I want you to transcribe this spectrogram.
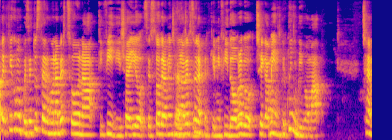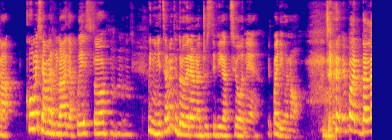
perché comunque se tu stai con una persona ti fidi, cioè io se sto veramente con una Certo. persona è perché mi fido proprio ciecamente, Certo. quindi dico ma, cioè ma come siamo arrivati a questo? Quindi inizialmente troverei una giustificazione e poi dico no. Cioè, e poi da là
